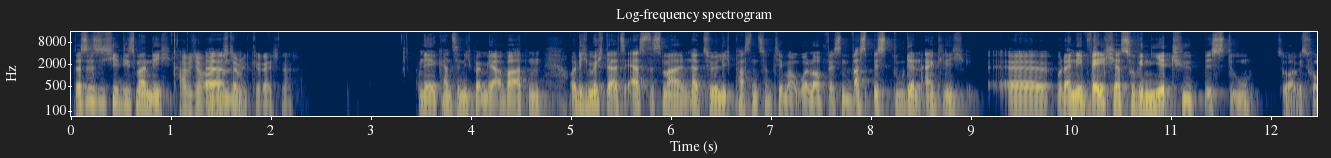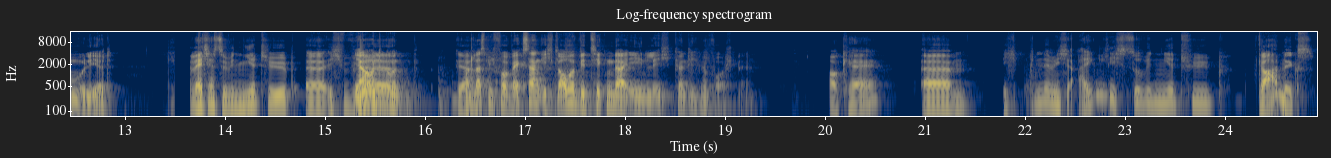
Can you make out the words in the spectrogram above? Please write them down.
das ist es hier diesmal nicht. Habe ich aber Ähm, nicht damit gerechnet. Nee, kannst du nicht bei mir erwarten. Und ich möchte als erstes mal natürlich passend zum Thema Urlaub wissen, was bist du denn eigentlich, äh, oder nee, welcher Souvenirtyp bist du? So habe ich es formuliert. Welcher Souvenirtyp? Äh, ich würde. Ja, und, und, ja? und lass mich vorweg sagen, ich glaube, wir ticken da ähnlich, könnte ich mir vorstellen. Okay. Ähm, ich bin nämlich eigentlich Souvenirtyp gar nichts.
